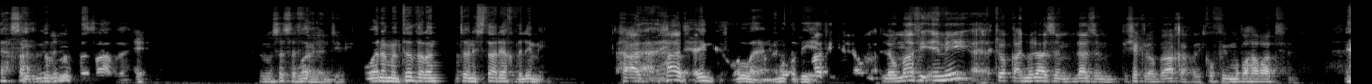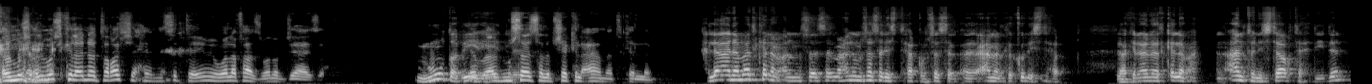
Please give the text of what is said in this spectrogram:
لا صعب. إيه صعب إيه. المسلسل و... فعلا جميل. وأنا منتظر أنتوني ستار يأخذ الإيمي. هذا حق والله يعني مو طبيعي. ما في لو ما في إيمي أتوقع إنه لازم لازم بشكل أو بآخر يكون في مظاهرات. المش... المشكلة إنه ترشح يعني ستة إيمي ولا فاز ولا بجائزة. مو طبيعي. المسلسل بشكل عام أتكلم. لا أنا ما أتكلم عن المسلسل مع إنه المسلسل يستحق مسلسل عمل ككل يستحق. لكن أنا أتكلم عن أنتوني ستار تحديدا.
